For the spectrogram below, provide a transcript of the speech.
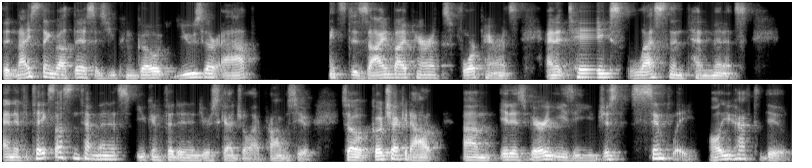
The nice thing about this is you can go use their app. It's designed by parents for parents, and it takes less than 10 minutes. And if it takes less than 10 minutes, you can fit it into your schedule, I promise you. So go check it out. Um, it is very easy. You just simply, all you have to do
